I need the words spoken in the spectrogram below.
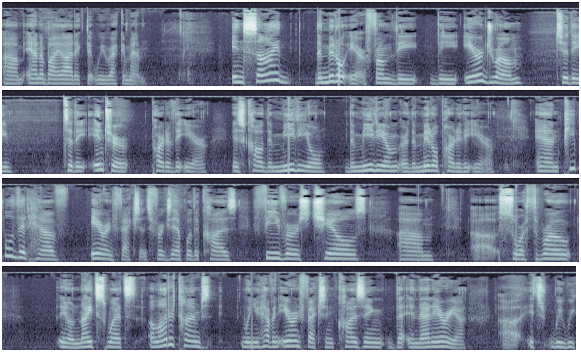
um, antibiotic that we recommend. Inside the middle ear, from the, the eardrum to the, to the inter part of the ear is called the medial, the medium or the middle part of the ear. And people that have ear infections, for example, that cause fevers, chills, um, uh, sore throat, you know, night sweats, a lot of times when you have an ear infection causing that in that area, uh, it's we, we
